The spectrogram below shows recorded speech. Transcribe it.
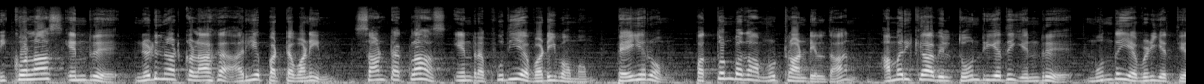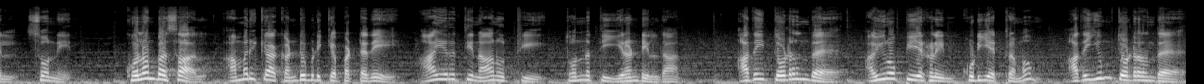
நிக்கோலாஸ் என்று நெடுநாட்களாக அறியப்பட்டவனின் சாண்டா கிளாஸ் என்ற புதிய வடிவமும் பெயரும் பத்தொன்பதாம் நூற்றாண்டில்தான் அமெரிக்காவில் தோன்றியது என்று முந்தைய விழியத்தில் சொன்னேன். கொலம்பஸால் அமெரிக்கா கண்டுபிடிக்கப்பட்டதே ஆயிரத்தி நானூற்றி தொண்ணூற்றி இரண்டில்தான். அதைத் தொடர்ந்த ஐரோப்பியர்களின் குடியேற்றமும் அதையும் தொடர்ந்த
